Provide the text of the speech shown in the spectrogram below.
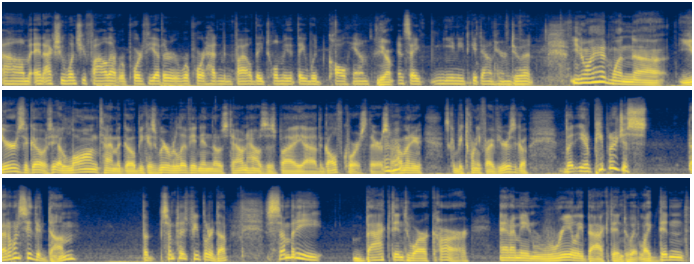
Um, and actually, once you file that report, if the other report hadn't been filed, they told me that they would call him Yep. and say, You need to get down here and do it. You know, I had one uh, years ago, a long time ago, because we were living in those townhouses by uh, the golf course there. So how many? It's going to be 25 years ago. But you know, people are just. I don't want to say they're dumb, but sometimes people are dumb. Somebody backed into our car, and I mean, really backed into it. Like, didn't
